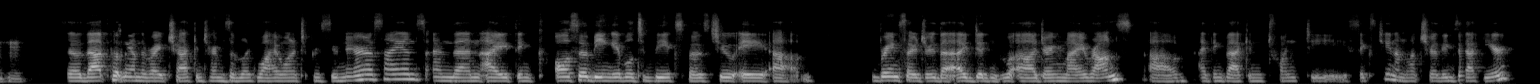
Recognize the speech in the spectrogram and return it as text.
Mm-hmm. So that put me on the right track in terms of like why I wanted to pursue neuroscience, and then I think also being able to be exposed to a um, brain surgery that I did uh, during my rounds. Uh, I think back in 2016. I'm not sure the exact year,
